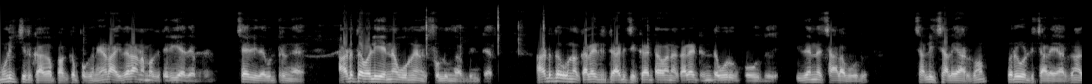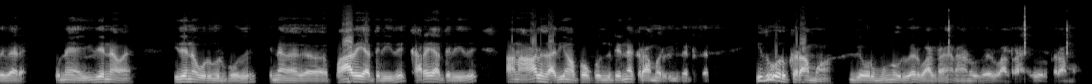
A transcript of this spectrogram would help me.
முழிச்சிருக்காங்க பக்க பக்கம் ஏடா இதெல்லாம் நமக்கு தெரியாது அப்படின்னு. சரி இதை விட்டுருங்க. அடுத்த வழி என்ன ஊர்னு எனக்கு சொல்லுங்க அப்படின்ட்டார். அடுத்த உன்னை கலெக்டர் அடிச்சு கேட்டவன கலெக்டர் இந்த ஊருக்கு போகுது. இது என்ன சாலை போகுது? சளி சாலையாக இருக்கும் பெருவெட்டி சாலையாக இருக்கும் அது வேறு. உடனே இது என்ன இது என்ன உருங்குற போகுது? என்ன பாதையாக பாதையா தெரியுது கரையா தெரியுது. ஆனால் ஆளுங்க அதிகமாக போக்கு வந்துட்டு என்ன கிராமம் இருக்குன்னு கேட்டுக்காரு இது ஒரு கிராமம். இங்கே ஒரு முந்நூறு பேர் வாழ்றாங்க நானூறு பேர் வாழ்றாங்க. இது ஒரு கிராமம்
